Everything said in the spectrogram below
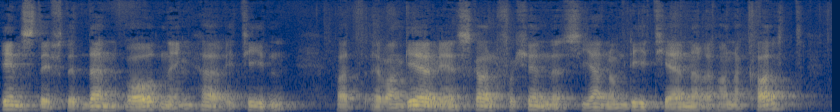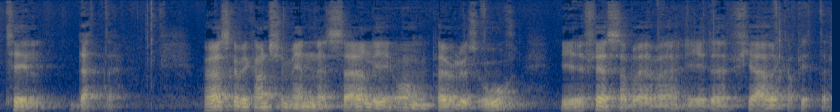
innstiftet den ordning her i tiden at evangeliet skal forkynnes gjennom de tjenere han har kalt til dette. Og Her skal vi kanskje minne særlig om Paulus ord i Efeserbrevet i det fjerde kapittel.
